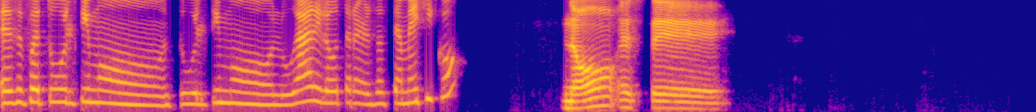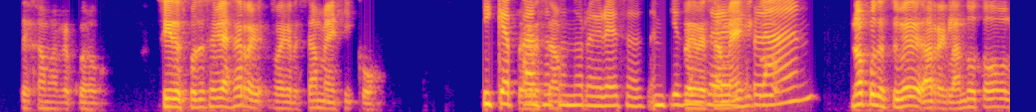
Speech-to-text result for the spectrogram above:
ese fue tu último, tu último lugar y luego te regresaste a México. No, este, déjame recuerdo. Sí, después de ese viaje regresé a México. ¿Y qué pasa cuando regresas? ¿Empiezas a hacer el plan? No, pues estuve arreglando todos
